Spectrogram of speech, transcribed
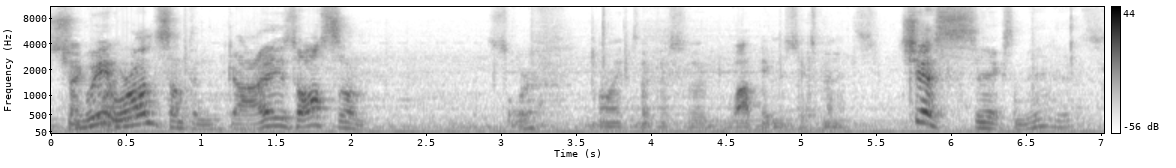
Sweet, we're on something, guys. Awesome. Sort of. Only took us a whopping six minutes. Just six minutes.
